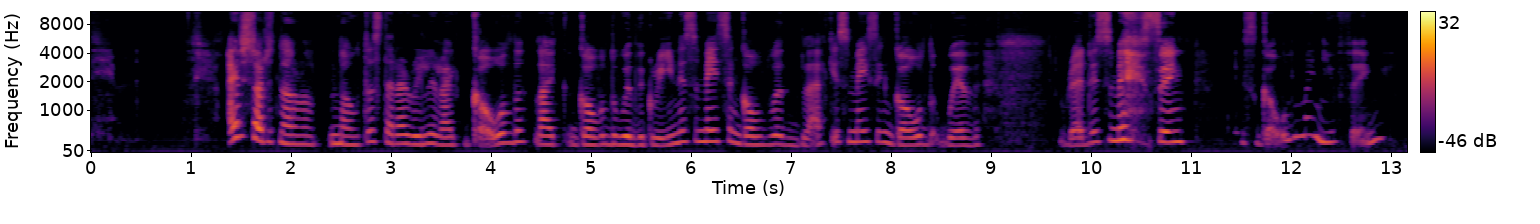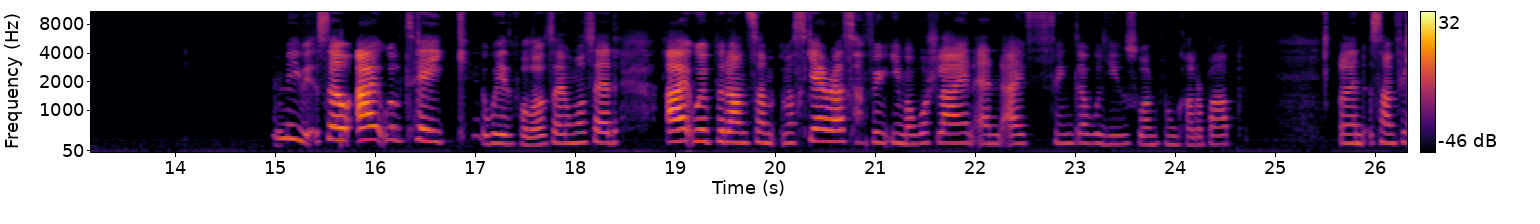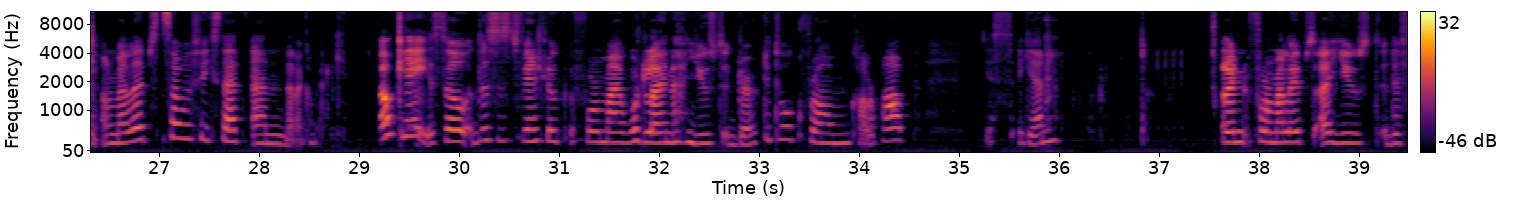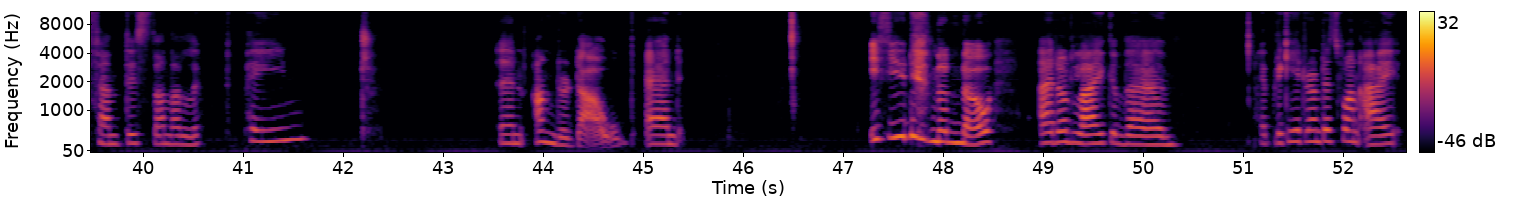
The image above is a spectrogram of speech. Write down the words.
I've started to notice that I really like gold. Like gold with green is amazing, gold with black is amazing, gold with red is amazing. Is gold my new thing? Maybe. So I will take away the fallouts. I almost said I will put on some mascara, something in my waterline, and I think I will use one from Colourpop. And something on my lips, so I will fix that and then I come back. Okay, so this is the finished look for my waterline. I used Dirty Talk from Colourpop. Yes, again. And for my lips I used the Fenty Stunna Lip Paint an Underdawg. And if you did not know, I don't like the applicator on this one. I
